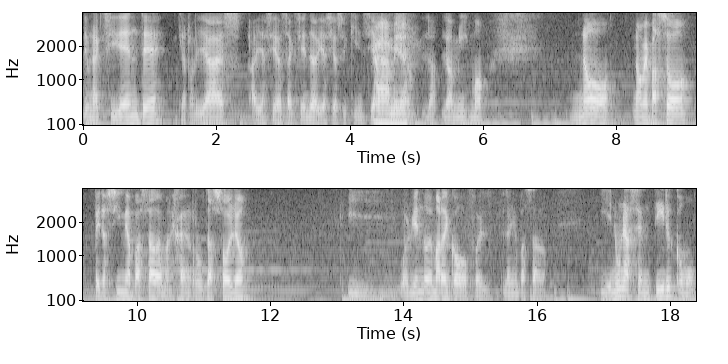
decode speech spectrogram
de un accidente, que en realidad es, había sido ese accidente, había sido hace 15 años. Ah, mira. Lo, lo mismo. No, no me pasó, pero sí me ha pasado de manejar en ruta solo. Y volviendo de Mar de Cobo fue el, el año pasado. Y en una sentir como,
